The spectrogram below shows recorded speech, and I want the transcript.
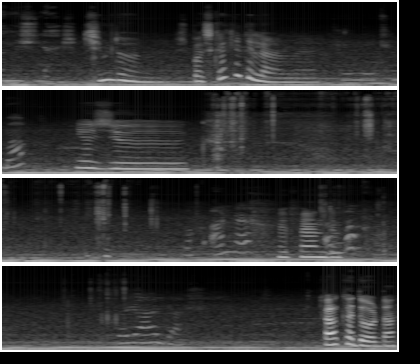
Dövmüşler. Kim dönmüş? Başka kediler mi? Evet, bak. Yazık. Bak anne. Efendim. Bak. Kalk hadi oradan.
